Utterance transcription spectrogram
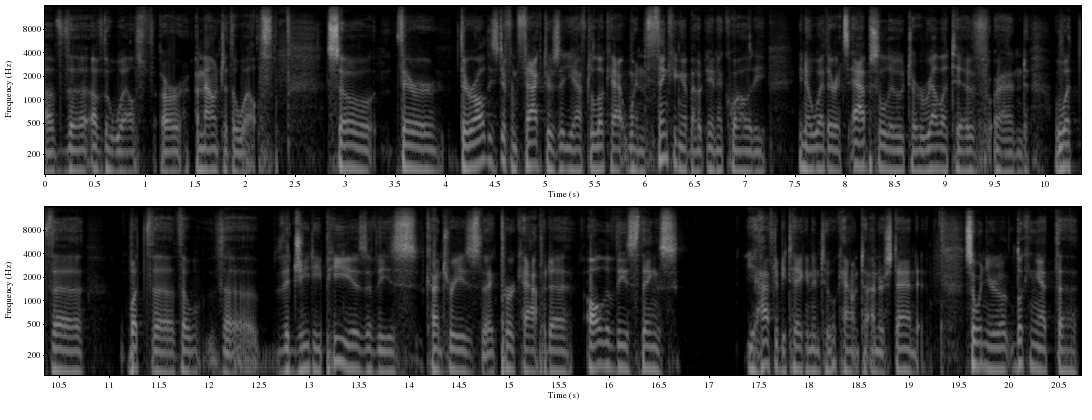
of the of the wealth or amount of the wealth. So there there are all these different factors that you have to look at when thinking about inequality. You know, whether it's absolute or relative, and what the what the, the the the GDP is of these countries, like per capita, all of these things you have to be taken into account to understand it. So when you're looking at the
